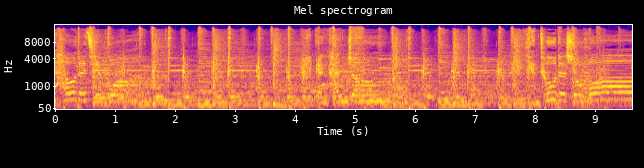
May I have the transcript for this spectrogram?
最后的结果，更看重沿途的收获。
